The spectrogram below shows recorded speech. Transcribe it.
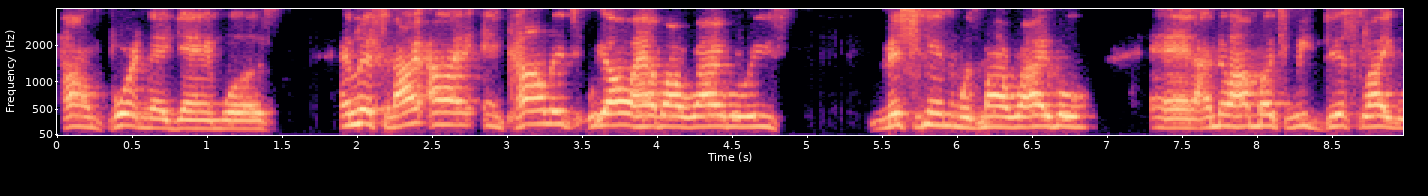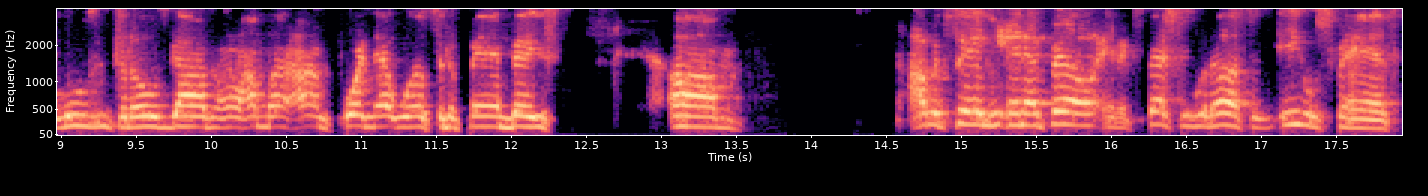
how important that game was and listen, I, I in college, we all have our rivalries. Michigan was my rival, and I know how much we dislike losing to those guys. I know how much how important that was to the fan base. Um, I would say in the NFL, and especially with us as Eagles fans,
